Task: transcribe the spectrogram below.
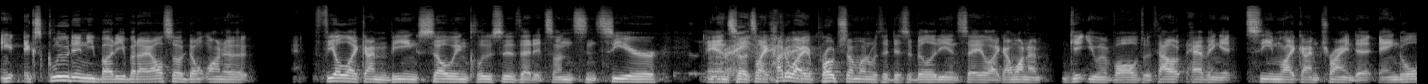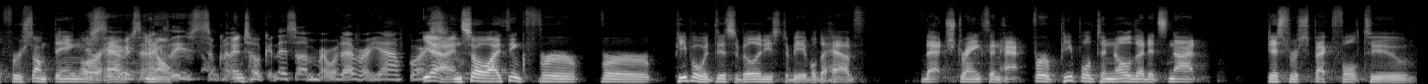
exclude anybody, but I also don't want to feel like I'm being so inclusive that it's unsincere And Right, so it's like, how do I approach someone with a disability and say, like, I want to get you involved without having it seem like I'm trying to angle for something or have it, you know, some kind of tokenism or whatever. Yeah, of course. yeah. And so I think for for people with disabilities to be able to have that strength and ha- for people to know that it's not disrespectful to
